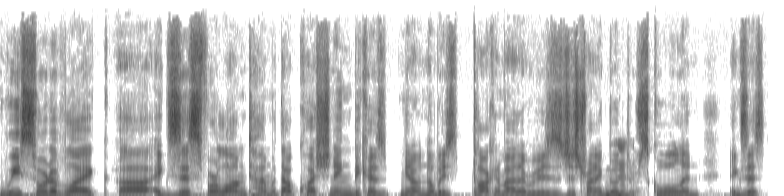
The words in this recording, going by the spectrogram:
we sort of like uh, exist for a long time without questioning because you know nobody's talking about it. Everybody's just trying to go Mhm. through school and exist.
